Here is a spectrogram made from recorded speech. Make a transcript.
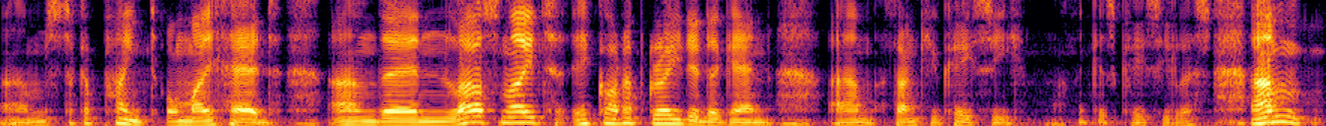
Um, stuck a pint on my head, and then last night it got upgraded again. Um, thank you, Casey. I think it's Casey List. Um,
